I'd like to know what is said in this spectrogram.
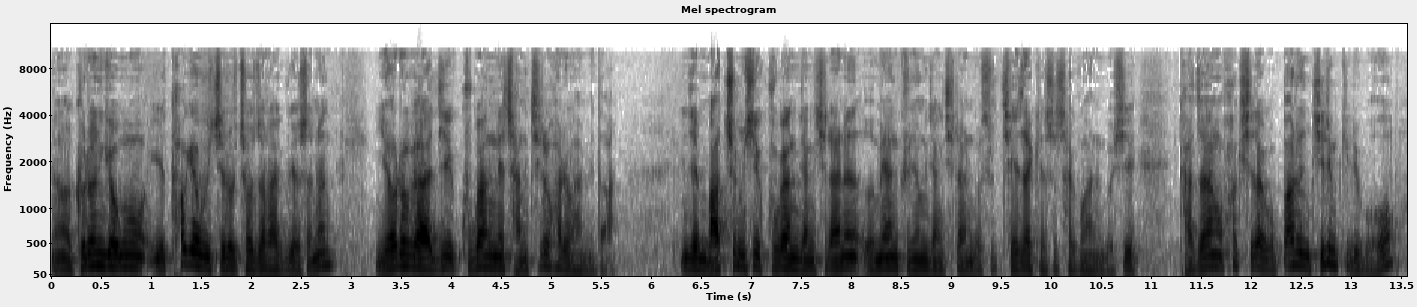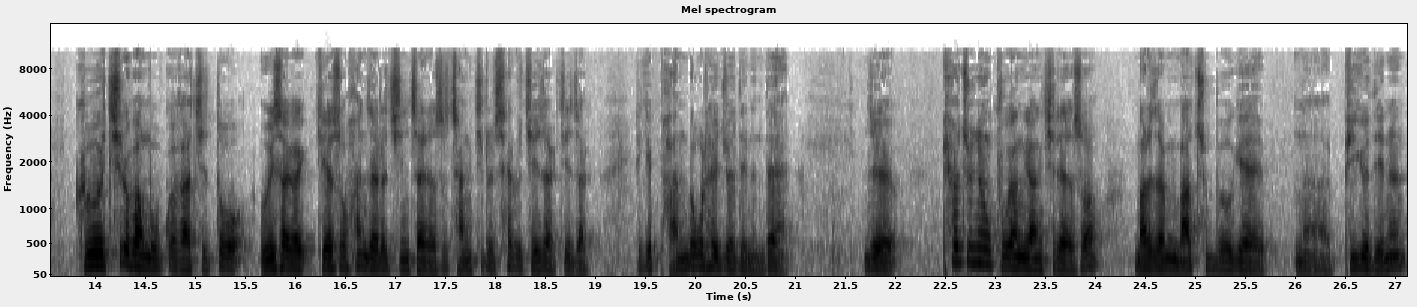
어, 그런 경우 이 턱의 위치를 조절하기 위해서는 여러 가지 구강 내 장치를 활용합니다. 이제 맞춤식 구강 장치라는 음양 균형 장치라는 것을 제작해서 착용하는 것이 가장 확실하고 빠른 지름길이고 그 치료 방법과 같이 또 의사가 계속 환자를 진찰해서 장치를 새로 제작 제작 이렇게 반복을 해줘야 되는데 이제 표준형 구강 장치를 해서 말하자면 맞춤복에 어, 비교되는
